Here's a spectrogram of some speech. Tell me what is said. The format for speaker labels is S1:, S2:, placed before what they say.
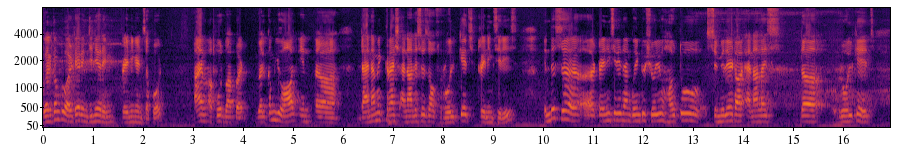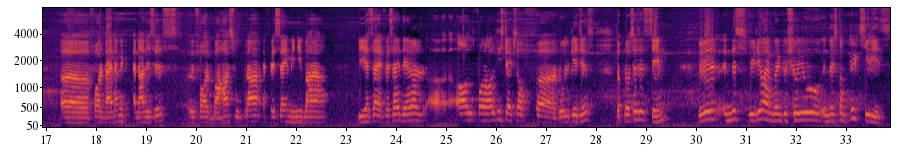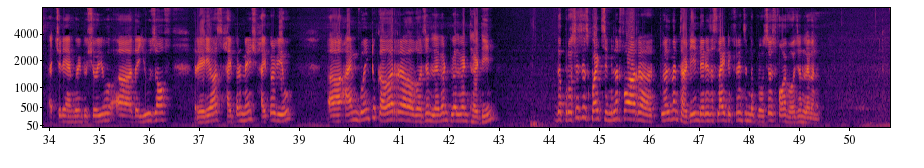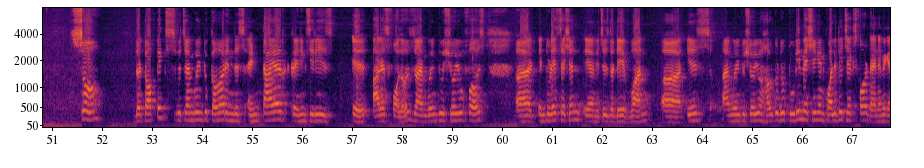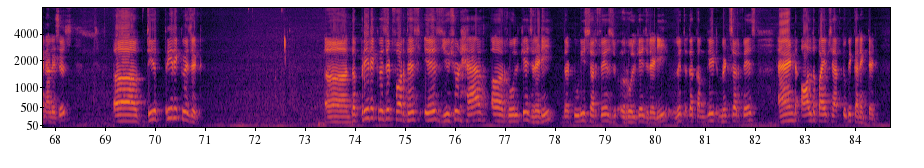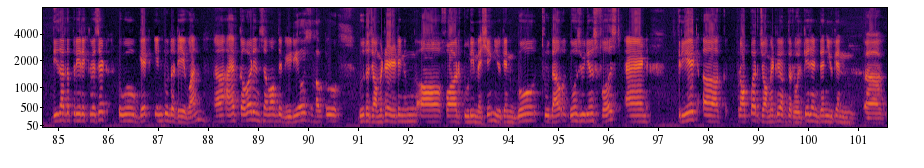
S1: Welcome to Altair Engineering Training and Support. I am Apoorv Bapat. Welcome you all in uh, dynamic crash analysis of roll cage training series. In this uh, training series, I am going to show you how to simulate or analyze the roll cage uh, for dynamic analysis uh, for BAJA, Supra, FSI, Mini BAJA, BSI, FSI. There are uh, all for all these types of uh, roll cages. The process is same we will in this video i'm going to show you in this complete series actually i'm going to show you uh, the use of Radioss hypermesh hyperview uh, i'm going to cover uh, version 11 12 and 13 the process is quite similar for uh, 12 and 13 there is a slight difference in the process for version 11 so the topics which i'm going to cover in this entire training series are as follows. I am going to show you first uh, in today's session uh, which is the day one uh, is i'm going to show you how to do 2d meshing and quality checks for dynamic analysis. Uh, the prerequisite uh, the prerequisite for this is you should have a roll cage ready the 2d surface roll cage ready with the complete mid surface and all the pipes have to be connected these are the prerequisite to get into the day one. Uh, i have covered in some of the videos how to do the geometry editing uh, for 2d meshing. You can go through the, those videos first and create a proper geometry of the roll cage and then you can uh,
